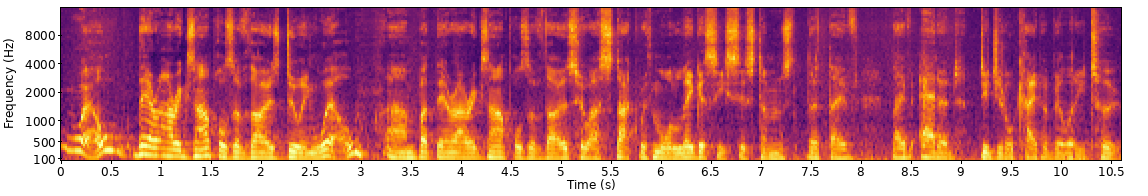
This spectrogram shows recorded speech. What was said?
well, there are examples of those doing well, um, but there are examples of those who are stuck with more legacy systems that they've they've added digital capability to.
